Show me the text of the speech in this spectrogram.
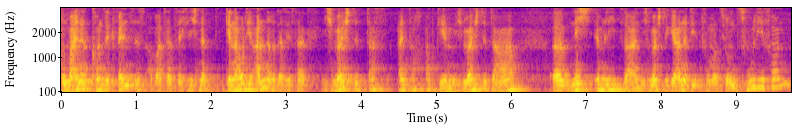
Und meine Konsequenz ist aber tatsächlich eine, genau die andere, dass ich sage, ich möchte das einfach abgeben. Ich möchte da äh, nicht im Lied sein. Ich möchte gerne die Informationen zuliefern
